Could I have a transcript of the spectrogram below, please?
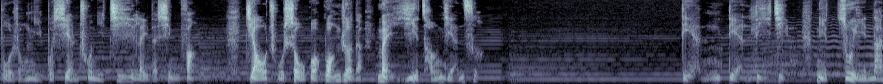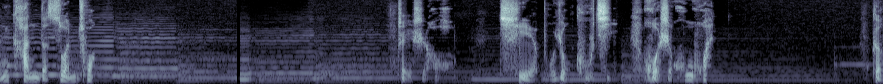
不容你不献出你积累的心方，交出受过光热的每一层颜色，点点历尽你最难堪的酸创。这时候，切不用哭泣，或是呼唤。更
